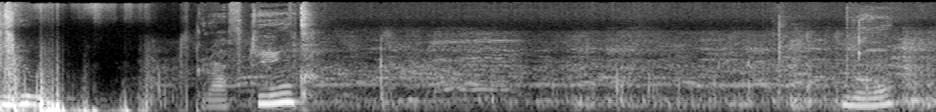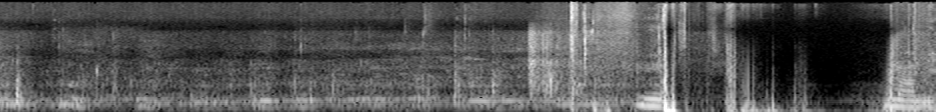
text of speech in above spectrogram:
Idziemy. Crafting. No. No. Mamy.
